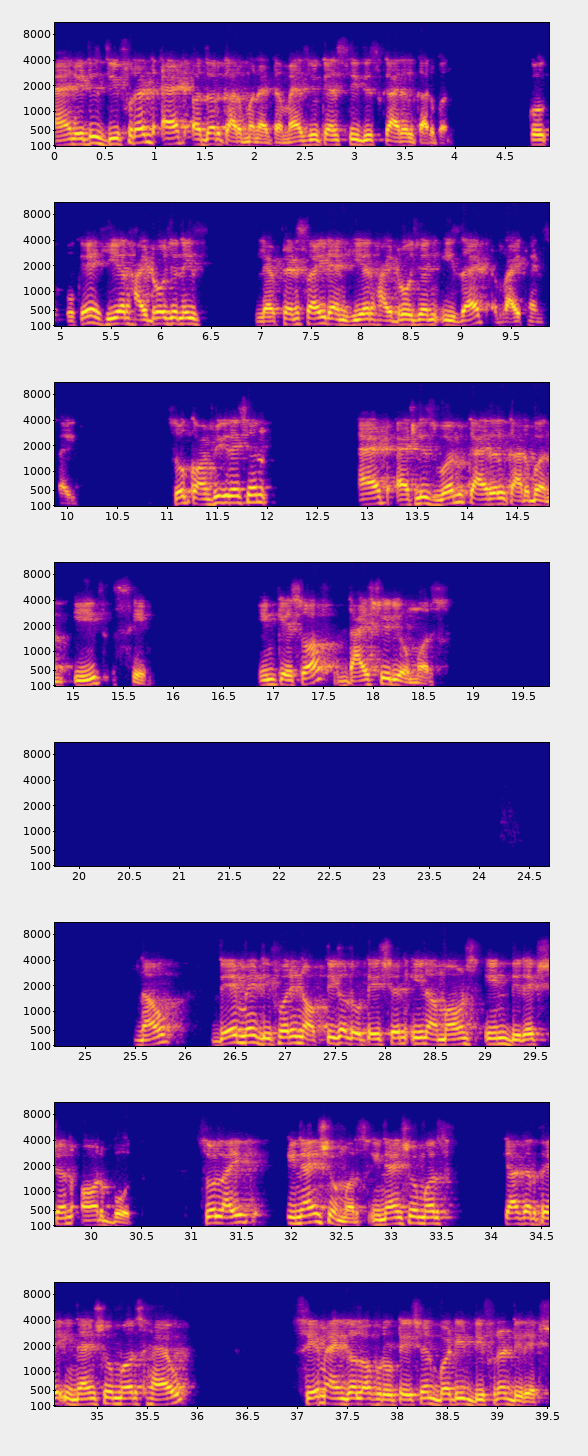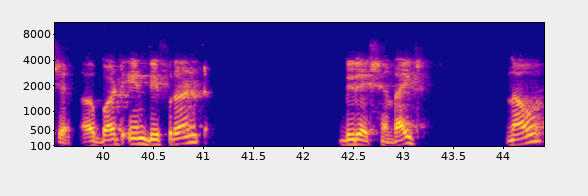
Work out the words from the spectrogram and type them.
and it is different at other carbon atom as you can see this chiral carbon okay here hydrogen is left hand side and here hydrogen is at right hand side. So configuration at at least one chiral carbon is same in case of diastereomers now they may differ in optical rotation in amounts in direction or both. So like enantiomers enantiomers क्या करते हैं? Enantiomers have same angle of rotation but in different direction but in different direction right now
